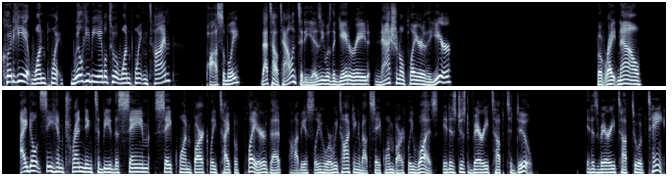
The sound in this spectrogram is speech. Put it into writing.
Could he at one point, will he be able to at one point in time? Possibly. That's how talented he is. He was the Gatorade National Player of the Year. But right now, I don't see him trending to be the same Saquon Barkley type of player that obviously, who are we talking about? Saquon Barkley was. It is just very tough to do. It is very tough to obtain.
